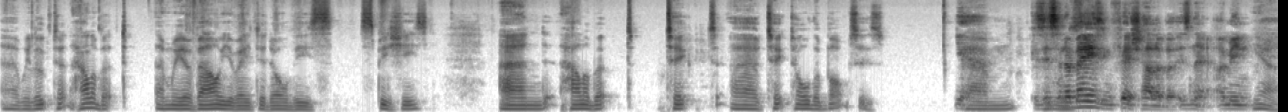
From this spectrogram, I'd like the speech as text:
uh, we looked at halibut and we evaluated all these species, and halibut ticked uh, ticked all the boxes. Yeah, because um, it's it an amazing fish, halibut, isn't it? I mean, yeah,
